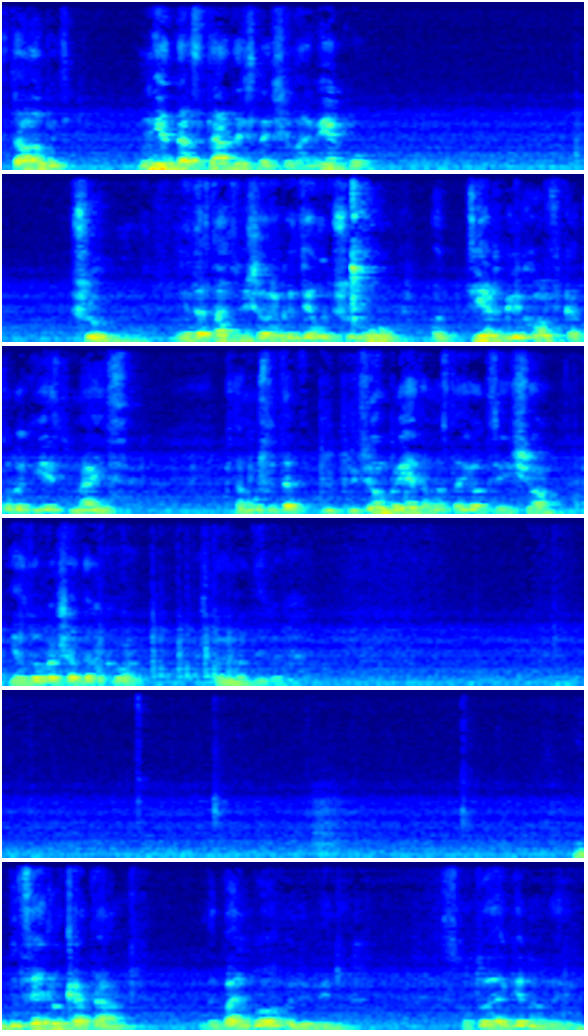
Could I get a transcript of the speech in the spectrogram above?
Стало быть, недостаточно человеку, шу, недостаточно человеку сделать шуву от тех грехов, в которых есть майса Потому что это, при, при всем при этом остается еще Язов Раша Дарко. А что им Адырах? ובצדל קטן, לבעל נועם ולמלך, זכותו יגן עלינו,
